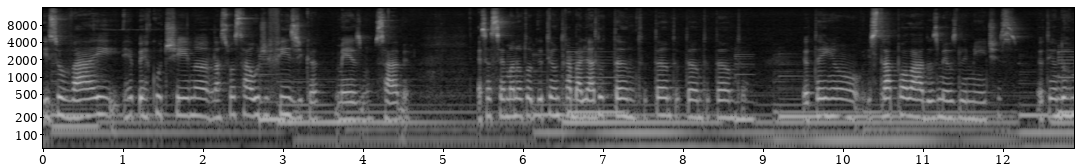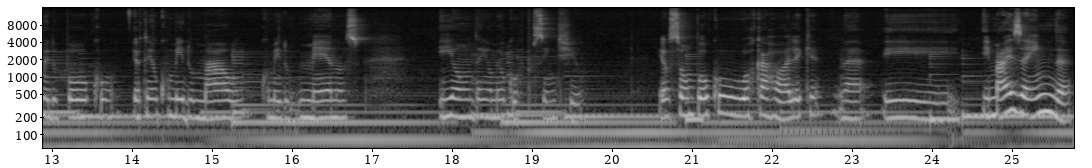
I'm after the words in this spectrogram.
isso vai repercutir na, na sua saúde física mesmo, sabe? Essa semana tô, eu tenho trabalhado tanto, tanto, tanto, tanto. Eu tenho extrapolado os meus limites. Eu tenho dormido pouco, eu tenho comido mal, comido menos. E ontem o meu corpo sentiu. Eu sou um pouco workaholic, né? E, e mais ainda,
